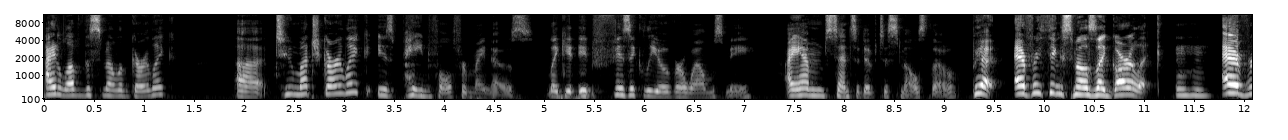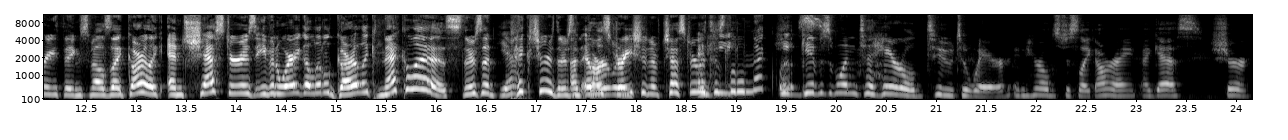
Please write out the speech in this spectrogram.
I love the smell of garlic. Uh, too much garlic is painful for my nose. Like it, it physically overwhelms me. I am sensitive to smells, though. But yeah, everything smells like garlic. Mm-hmm. Everything smells like garlic. And Chester is even wearing a little garlic necklace. There's a Yeah, picture, there's a an garland. illustration of Chester And with his little necklace. He gives one to Harold too to wear, and Harold's just like, "All right, I guess, sure."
